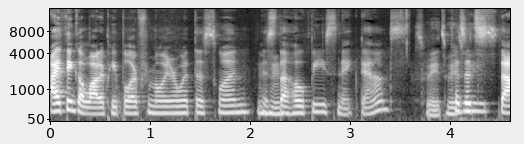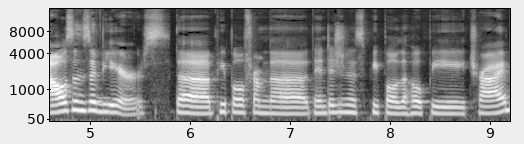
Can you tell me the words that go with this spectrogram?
I think a lot of people are familiar with this one. It's the Hopi snake dance Sweet, sweet, because it's thousands of years. The people from the, the indigenous people of the Hopi tribe,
